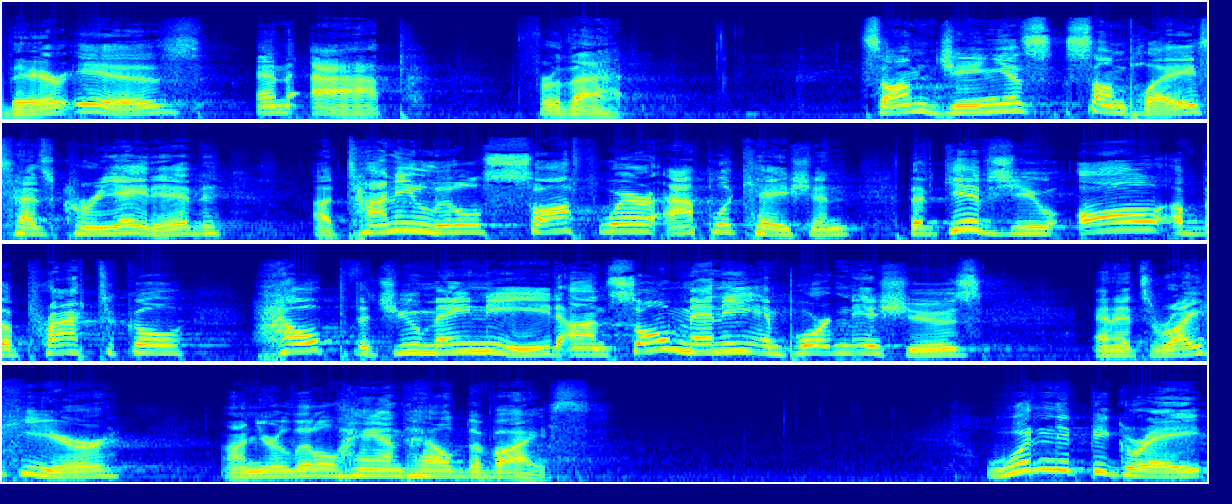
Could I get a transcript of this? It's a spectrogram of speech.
there is an app for that. Some genius someplace has created a tiny little software application that gives you all of the practical help that you may need on so many important issues, and it's right here on your little handheld device. Wouldn't it be great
